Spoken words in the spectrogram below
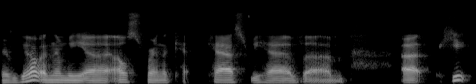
there we go. And then we uh, elsewhere in the ca- cast we have um, uh, he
